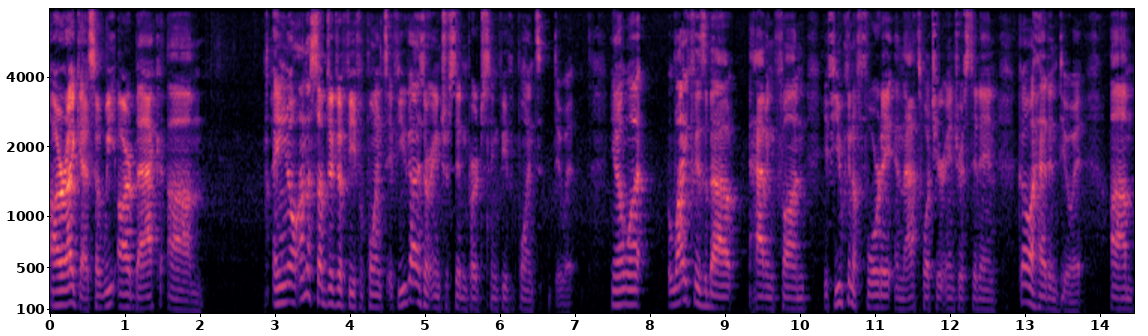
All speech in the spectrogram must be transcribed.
All right, guys. So we are back. Um, and you know, on the subject of FIFA points, if you guys are interested in purchasing FIFA points, do it. You know what? Life is about having fun. If you can afford it and that's what you're interested in, go ahead and do it. Um,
